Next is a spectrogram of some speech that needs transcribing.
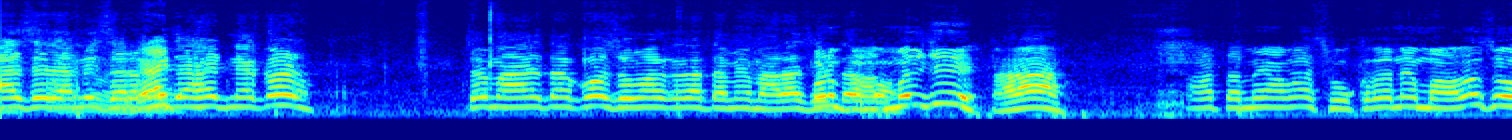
આ છે એમની શરમ જાહેર નકળ. ચમ આયા તા કો સોમા કાકા તમે મારા પણ ખેતરમાં ભારમલજી હા. આ તમે આવા છોકરાને મારો છો?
